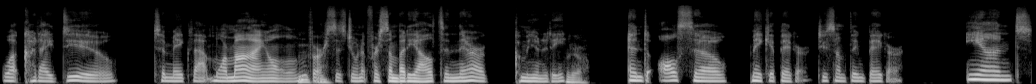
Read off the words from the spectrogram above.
what could I do to make that more my own mm-hmm. versus doing it for somebody else in their community. Yeah. And also make it bigger, do something bigger. And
